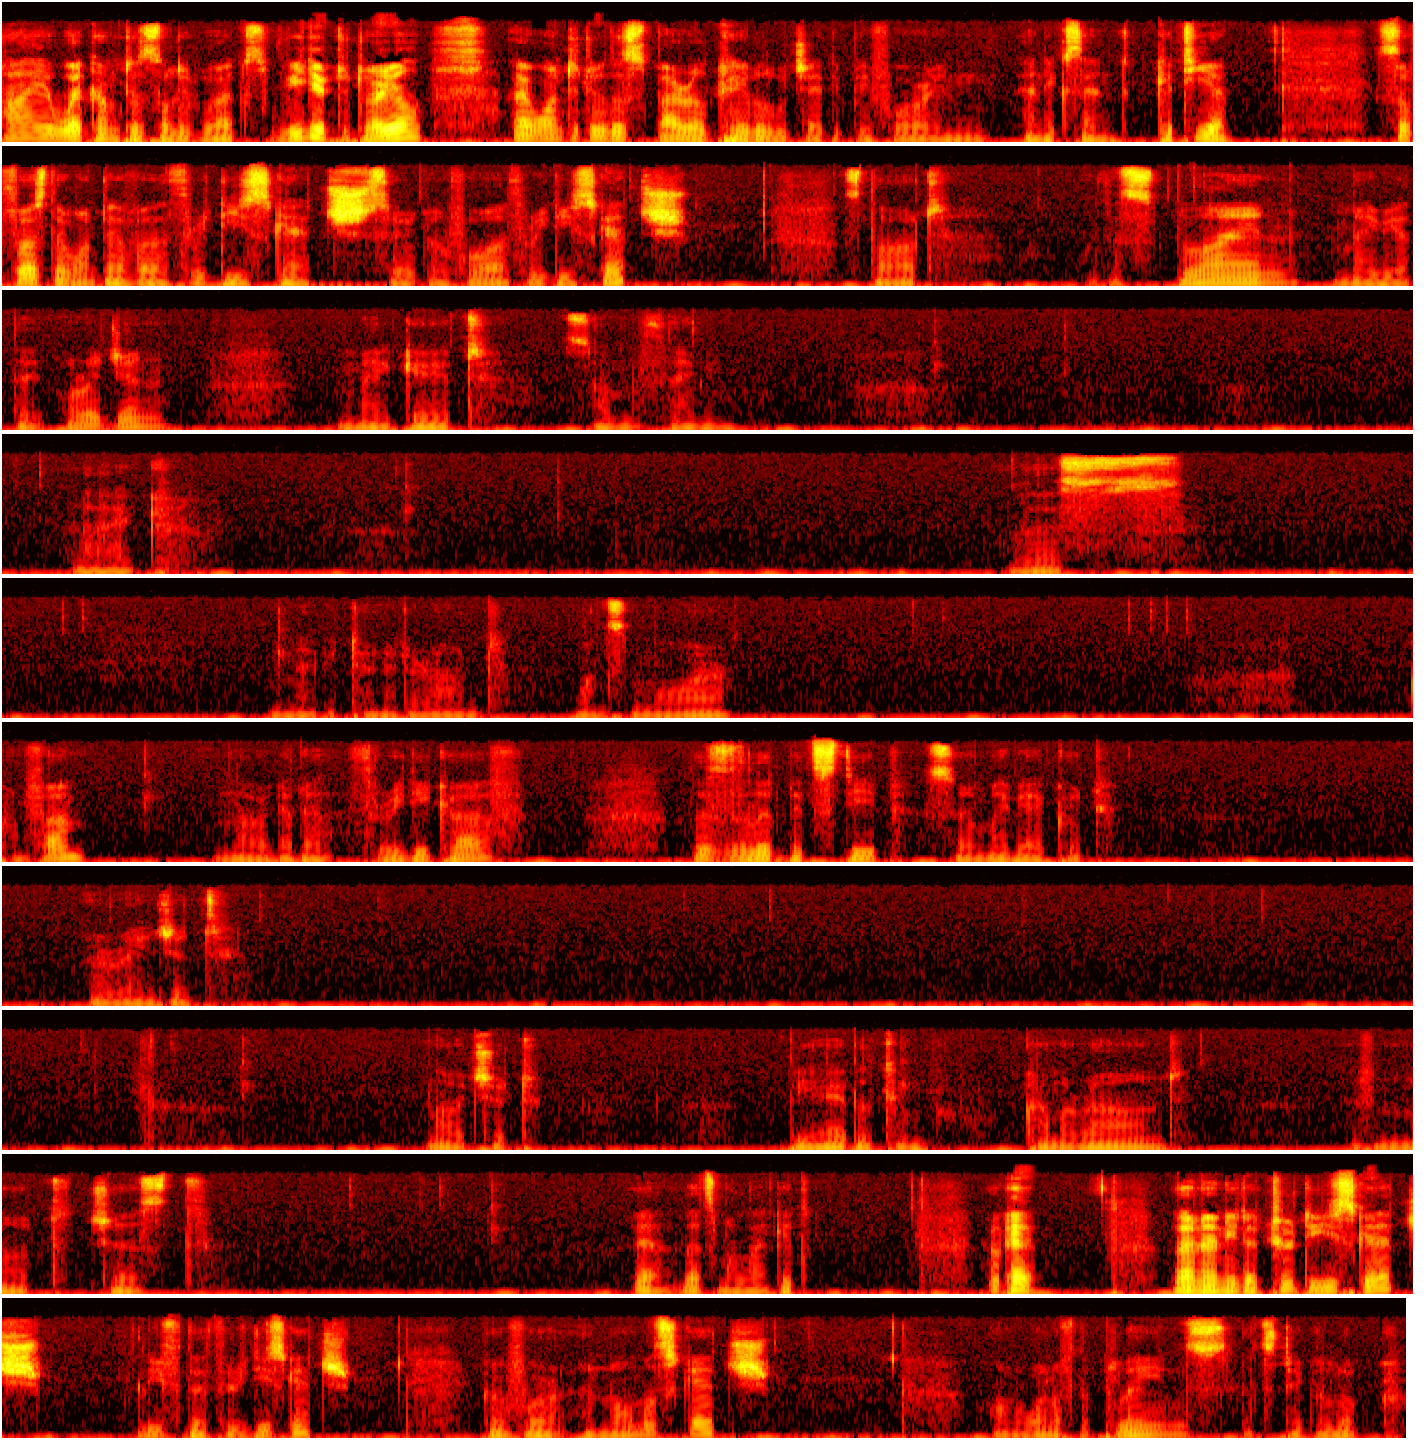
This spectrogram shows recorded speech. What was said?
Hi, welcome to SolidWorks video tutorial. I want to do the spiral cable which I did before in NX and CATIA. So first I want to have a 3D sketch. So go for a 3D sketch. Start with a spline, maybe at the origin. Make it something like this maybe turn it around once more confirm now I got a 3D curve. This is a little bit steep so maybe I could arrange it. Now it should be able to come around if not just yeah that's more like it. Okay. Then I need a 2D sketch. Leave the 3D sketch. Go for a normal sketch on one of the planes. Let's take a look.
